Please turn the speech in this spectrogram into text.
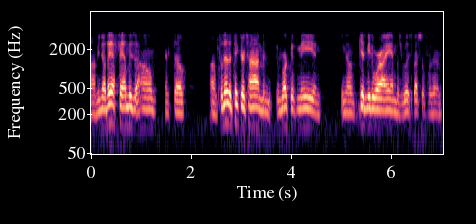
Um, you know, they have families at home, and so um, for them to take their time and, and work with me and you know get me to where I am was really special for them.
